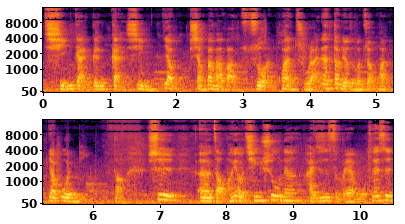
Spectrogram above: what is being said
情感跟感性，要想办法把转换出来。那到底要怎么转换？要问你啊，是呃找朋友倾诉呢，还是是什么样模式？但是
